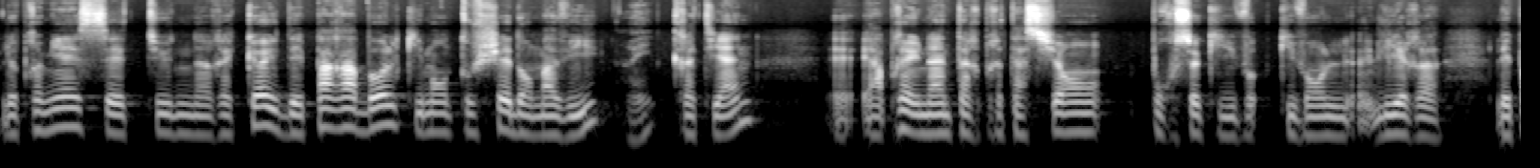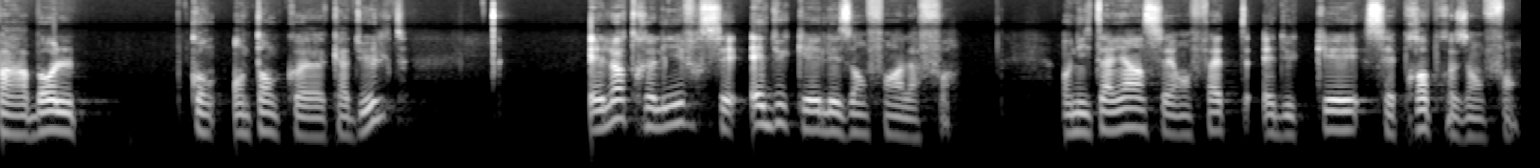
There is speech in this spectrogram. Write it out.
Le premier, c'est un recueil des paraboles qui m'ont touché dans ma vie chrétienne. Et, après, une interprétation pour ceux qui, qui vont lire les paraboles en tant qu'adultes. Et l'autre livre, c'est Éduquer les enfants à la foi. En italien, c'est en fait éduquer ses propres enfants,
